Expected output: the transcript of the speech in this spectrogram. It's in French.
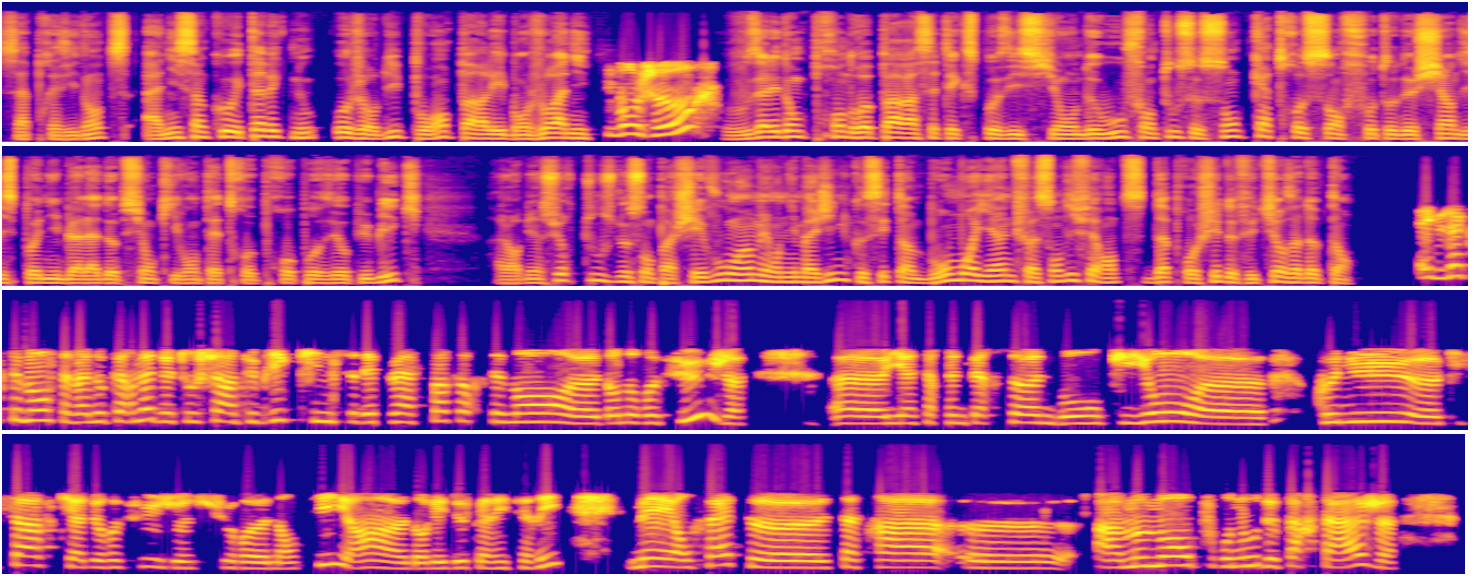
Sa présidente Annie Sanko est avec nous aujourd'hui pour en parler. Bonjour Annie. Bonjour. Vous allez donc prendre part à cette exposition de Wouf. En tout, ce sont 400 photos de chiens disponibles à l'adoption qui vont être proposées au public. Alors bien sûr, tous ne sont pas chez vous, hein, mais on imagine que c'est un bon moyen, une façon différente d'approcher de futurs adoptants. Exactement, ça va nous permettre de toucher un public qui ne se déplace pas forcément euh, dans nos refuges. Euh, il y a certaines personnes, bon, qui ont euh, connu, qui savent qu'il y a des refuges sur Nancy, hein, dans les deux périphéries, mais en fait, ça sera un moment pour nous de partage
